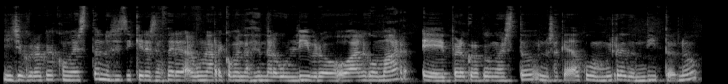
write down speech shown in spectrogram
Y yo creo que con esto, no sé si quieres hacer alguna recomendación de algún libro o algo, Mar, eh, pero creo que con esto nos ha quedado como muy redondito, ¿no?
